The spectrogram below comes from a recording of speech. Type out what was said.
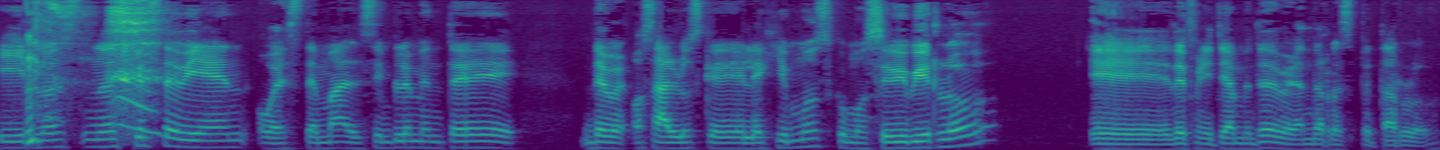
Y no es, no es que esté bien o esté mal, simplemente, debe, o sea, los que elegimos como si vivirlo, eh, definitivamente deberían de respetarlo.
